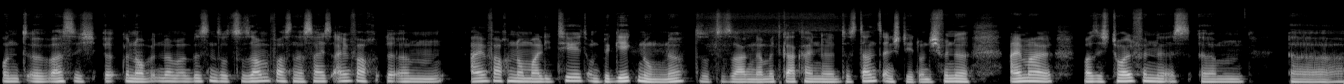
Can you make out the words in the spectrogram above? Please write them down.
Und äh, was ich, äh, genau, ein bisschen so zusammenfassen, das heißt einfach, ähm, einfach Normalität und Begegnung, ne, sozusagen, damit gar keine Distanz entsteht. Und ich finde, einmal, was ich toll finde, ist ähm, äh,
